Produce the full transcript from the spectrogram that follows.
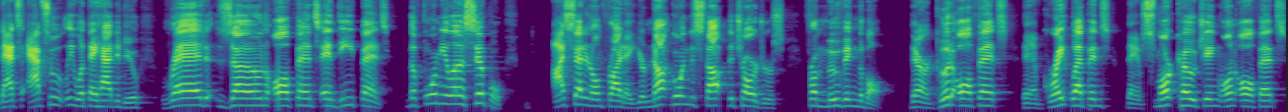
that's absolutely what they had to do. Red zone offense and defense. The formula is simple. I said it on Friday. You're not going to stop the Chargers from moving the ball. They're a good offense. They have great weapons. They have smart coaching on offense.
